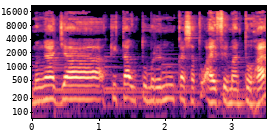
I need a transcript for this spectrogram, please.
mengajak kita untuk merenungkan satu ayat firman Tuhan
